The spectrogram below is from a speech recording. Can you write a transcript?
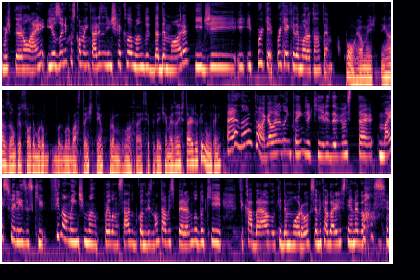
multiplayer online e os únicos comentários a gente reclamando da demora e de. E, e por quê? Por que, que demorou tanto tempo? Bom, realmente tem razão, pessoal demorou, demorou bastante tempo pra lançar esse update, é mais antes tarde do que nunca, hein? É, não, então, a galera não entende que eles deviam estar mais felizes que finalmente foi lançado quando eles não estavam esperando do que ficar bravo que demorou, sendo que agora eles têm o negócio.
